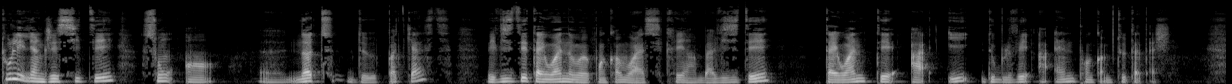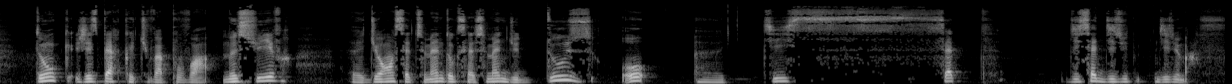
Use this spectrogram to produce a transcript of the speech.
tous les liens que j'ai cités sont en euh, note de podcast. Mais visiter taiwan.com, voilà, c'est écrit, hein, bah, visiter Taiwan, tout attaché. Donc, j'espère que tu vas pouvoir me suivre euh, durant cette semaine. Donc, c'est la semaine du 12 au 17, 17, 18, 18 mars.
